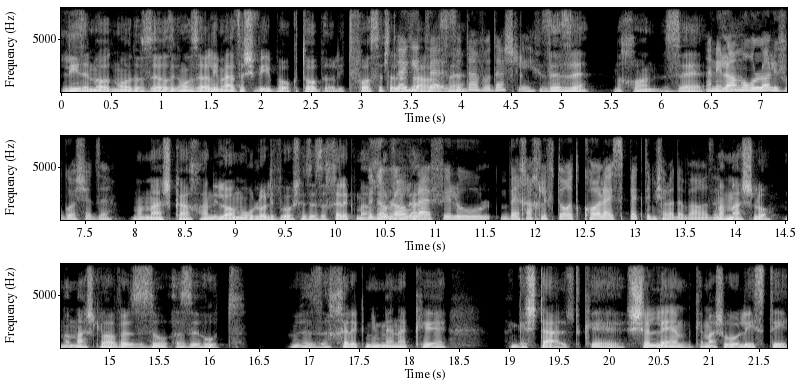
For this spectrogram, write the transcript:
לי זה מאוד מאוד עוזר, זה גם עוזר לי מאז השביעי באוקטובר, לתפוס את הדבר להגיד, הזה. זה, זאת העבודה שלי. זה זה, נכון זה אני לא אמור לא לפגוש את זה ממש ככה אני לא אמור לא לפגוש את זה זה חלק מהחבילה. וגם לא אולי אפילו בהכרח לפתור את כל האספקטים של הדבר הזה. ממש לא ממש לא אבל זו הזהות וזה חלק ממנה כגשטלט כשלם כמשהו הוליסטי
